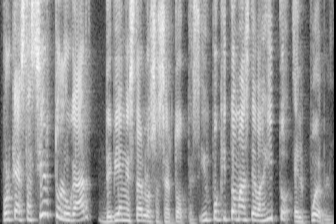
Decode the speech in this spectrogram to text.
Porque hasta cierto lugar debían estar los sacerdotes y un poquito más debajito el pueblo.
